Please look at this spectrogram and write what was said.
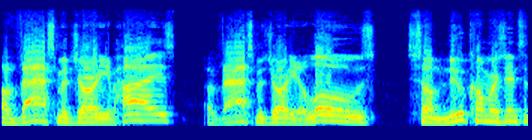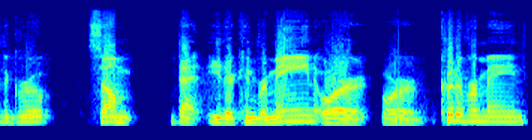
A vast majority of highs, a vast majority of lows, some newcomers into the group, some that either can remain or or could have remained.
